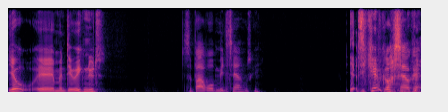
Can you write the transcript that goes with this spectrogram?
jo, øh, men det er jo ikke nyt. Så bare råbe militær, måske. Ja, det kan vi godt. Ja, okay.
